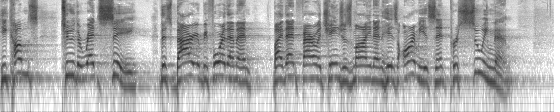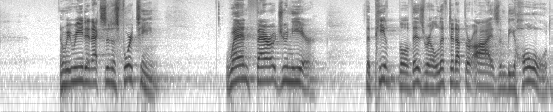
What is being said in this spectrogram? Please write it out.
he comes to the Red Sea, this barrier before them, and by then Pharaoh had changed his mind and his army is sent pursuing them. And we read in Exodus 14 when Pharaoh drew near, the people of Israel lifted up their eyes, and behold,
